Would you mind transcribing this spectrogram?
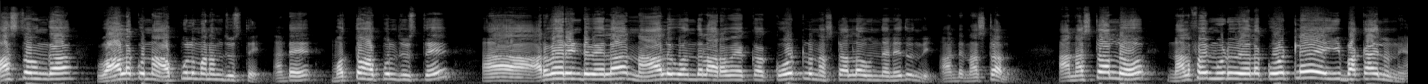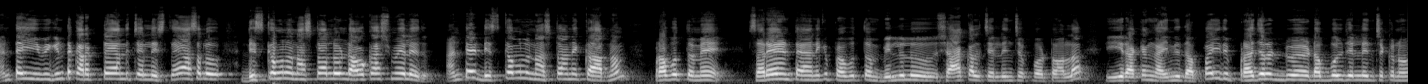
వాస్తవంగా వాళ్ళకున్న అప్పులు మనం చూస్తే అంటే మొత్తం అప్పులు చూస్తే అరవై రెండు వేల నాలుగు వందల అరవై ఒక్క కోట్లు నష్టాల్లో ఉందనేది ఉంది. అంటే నష్టాలు. ఆ నష్టాల్లో నలభై మూడు వేల కోట్లే ఈ బకాయిలు ఉన్నాయి అంటే ఇవి గింట కరెక్టే అని చెల్లిస్తే అసలు డిస్కముల నష్టాల్లో ఉండే అవకాశమే లేదు. అంటే డిస్కముల నష్టానికి కారణం ప్రభుత్వమే. సరైన టయానికి ప్రభుత్వం బిల్లులు శాఖలు చెల్లించకపోవటం వల్ల ఈ రకంగా అయింది తప్ప ఇది ప్రజలు డబ్బులు చెల్లించకనో.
